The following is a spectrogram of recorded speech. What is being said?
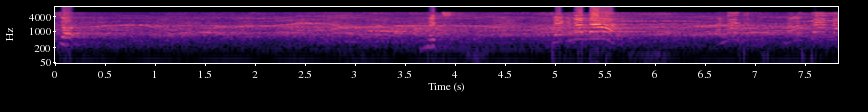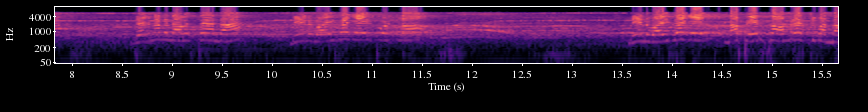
నెక్స్ట్ నెక్స్ట్ జగనన్న. అన్న నమస్తే అన్న. జగనన్న నమస్తే అన్న. నేను వైజాగ్ ఎయిర్పోర్ట్లో నేను వైజాగ్ నా పేరు సామ్రాజ్యం అన్న.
